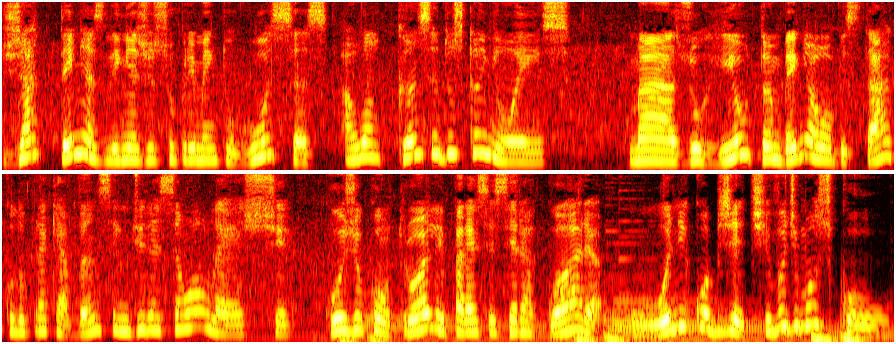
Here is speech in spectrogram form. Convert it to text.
já tem as linhas de suprimento russas ao alcance dos canhões. Mas o rio também é um obstáculo para que avance em direção ao leste, cujo controle parece ser agora o único objetivo de Moscou.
